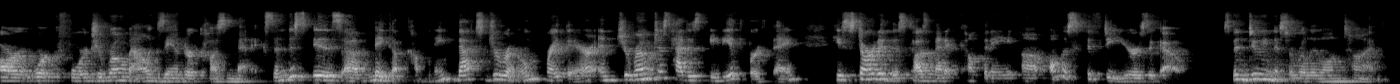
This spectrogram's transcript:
our work for Jerome Alexander Cosmetics. And this is a makeup company. That's Jerome right there. And Jerome just had his 80th birthday. He started this cosmetic company uh, almost 50 years ago. He's been doing this a really long time.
